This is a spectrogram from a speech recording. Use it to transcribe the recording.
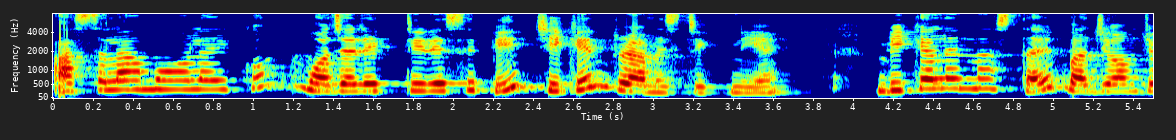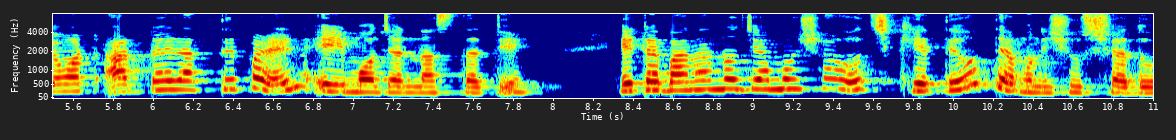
আসসালামু আলাইকুম, মজার একটি রেসিপি চিকেন ড্রামস্টিক নিয়ে। বিকালের নাস্তায় বা জমজমাট আড্ডায় রাখতে পারেন এই মজার নাস্তাটি। এটা বানানো যেমন সহজ, খেতেও তেমনই সুস্বাদু।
